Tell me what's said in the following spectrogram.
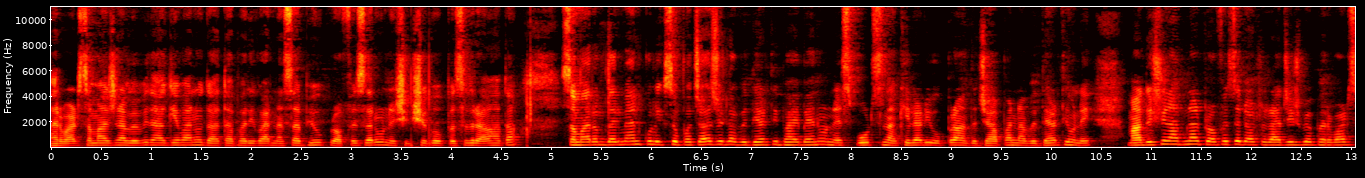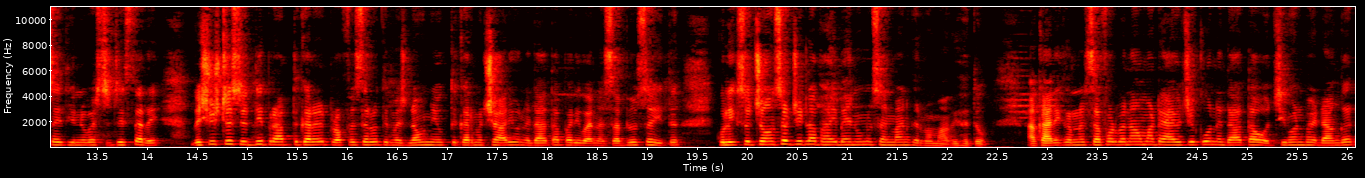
ભરવાડ સમાજના વિવિધ આગેવાનો, દાતા પરિવારના સભ્યો, પ્રોફેસરો અને શિક્ષકો ઉપસ્થિત રહ્યા હતા. સમારંભ દરમિયાન કુલ એકસો પચાસ જેટલા વિદ્યાર્થી ભાઈ બહેનો અને સ્પોર્ટ્સના ખેલાડીઓ ઉપરાંત જાપાનના વિદ્યાર્થીઓને માર્ગદર્શન આપનાર પ્રોફેસર ડોક્ટર રાજેશભાઈ ભરવાડ સહિત યુનિવર્સિટી સ્તરે વિશિષ્ટ સિદ્ધિ પ્રાપ્ત કરેલ પ્રોફેસરો તેમજ નવનિયુક્ત કર્મચારીઓ અને દાતા પરિવારના સભ્યો સહિત કુલ એકસો ચોસઠ જેટલા ભાઈ બહેનોનું સન્માન કરવામાં આવ્યું હતું. આ કાર્યક્રમને સફળ બનાવવા માટે આયોજકો અને દાતાઓ જીવનભાઈ ડાંગર,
